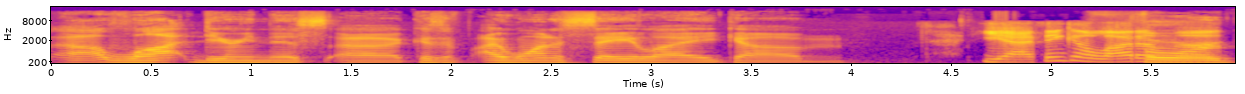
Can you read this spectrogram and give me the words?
a lot during this uh because if i want to say like um Yeah, I think in a lot of for the,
